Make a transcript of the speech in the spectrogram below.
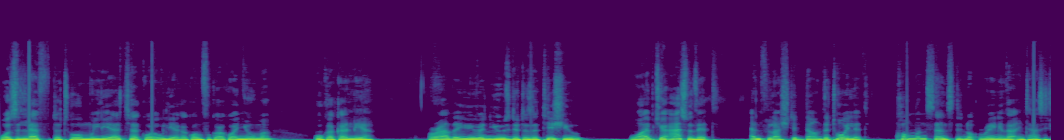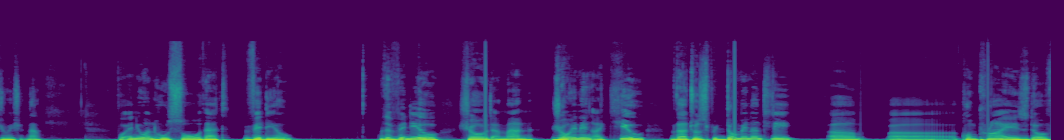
was left at home. Uliacha kwa kwa mfuko wako wa nyuma ukakalia. Or rather, you even used it as a tissue, wiped your ass with it, and flushed it down the toilet. Common sense did not reign in that entire situation. Now, for anyone who saw that video, the video showed a man joining a queue that was predominantly um, uh, comprised of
